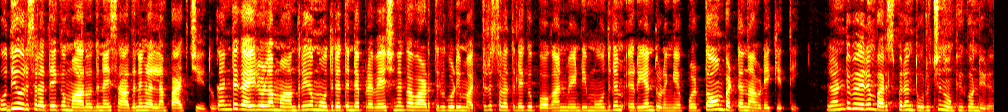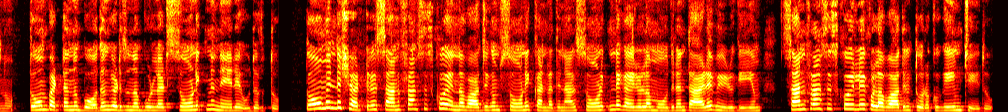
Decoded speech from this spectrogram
പുതിയ ഒരു സ്ഥലത്തേക്ക് മാറുന്നതിനായി സാധനങ്ങളെല്ലാം പാക്ക് ചെയ്തു. തന്റെ കയ്യിലുള്ള മാന്ത്രിക മോതിരത്തിന്റെ പ്രവേശന കവാടത്തിൽ കൂടി മറ്റൊരു സ്ഥലത്തിലേക്ക് പോകാൻ വേണ്ടി മോതിരം എറിയാൻ തുടങ്ങിയപ്പോൾ ടോം പെട്ടെന്ന് അവിടേക്ക് എത്തി രണ്ടുപേരും പരസ്പരം തുറച്ചു നോക്കിക്കൊണ്ടിരുന്നു. ടോം പെട്ടെന്ന് ബോധം കെടുത്തുന്ന ബുള്ളറ്റ് സോണിക്കിന് നേരെ ഉതിർത്തു. ടോമിന്റെ ഷർട്ടിൽ സാൻ ഫ്രാൻസിസ്കോ എന്ന വാചകം സോണിക് കണ്ടതിനാൽ സോണിക്കിന്റെ കയ്യിലുള്ള മോതിരം താഴെ വീഴുകയും സാൻ ഫ്രാൻസിസ്കോയിലേക്കുള്ള വാതിൽ തുറക്കുകയും ചെയ്തു.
